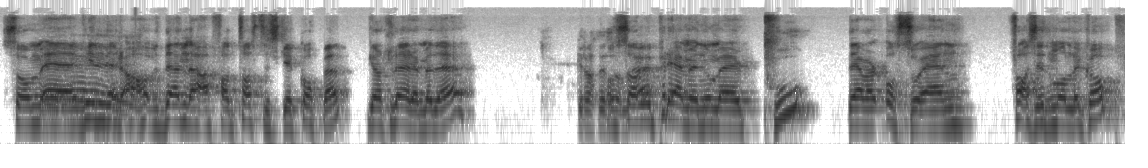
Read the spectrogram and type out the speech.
som er vinner av denne fantastiske koppen. Gratulerer med det. Og så har vi premie nummer to. Det er vel også en Fasit Molde-kopp.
